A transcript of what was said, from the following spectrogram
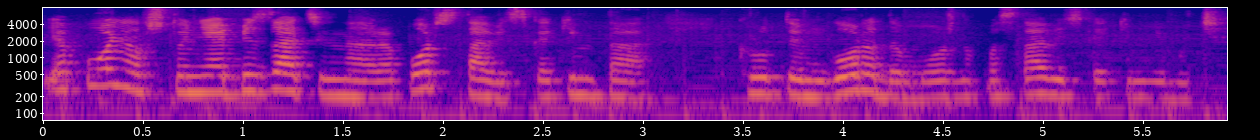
Я понял, что не обязательно аэропорт ставить с каким-то крутым городом. Можно поставить с каким-нибудь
